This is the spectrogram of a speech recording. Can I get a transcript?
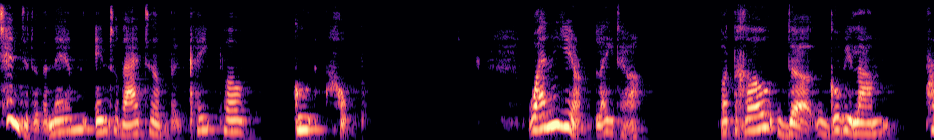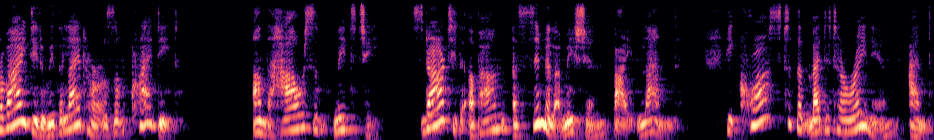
changed the name into that of the Cape of Good Hope. One year later, Berthold de Covilham, provided with letters of credit on the house of Medici, started upon a similar mission by land. He crossed the Mediterranean, and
